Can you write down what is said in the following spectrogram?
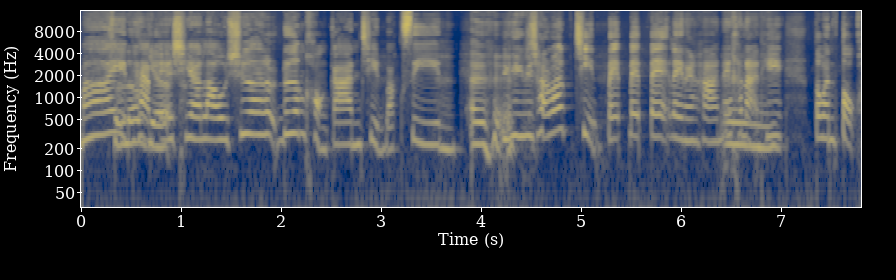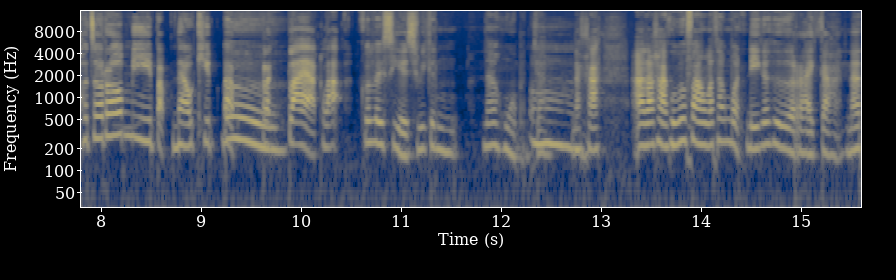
ไม่เชื้อโรคแถบเยอะเอเชียเราเชื่อเรื่องของการฉีดวัคซีนเออจริงๆดิฉันว่าฉีดเป๊ะๆๆเลยนะคะ ในขณะที่ตะวันตกเขาจะเริ่มมีแบบแนวคิดแบบเออแปลกๆละก็เลยเสียชีวิตกัน น่าห่วงเหมือนกันอืมนะคะเอาละค่ะคุณผู้ฟังและทั้งหมดนี้ก็คือรายการหน้า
